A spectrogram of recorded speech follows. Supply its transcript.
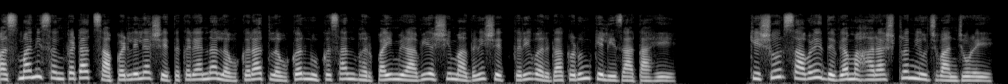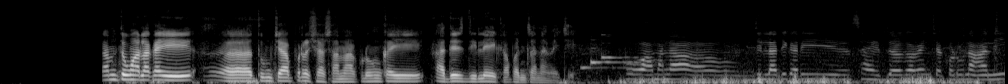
अस्मानी संकटात सापडलेल्या शेतकऱ्यांना लवकरात लवकर नुकसान भरपाई मिळावी अशी मागणी शेतकरी वर्गाकडून केली जात आहे. किशोर सावळे दिव्या महाराष्ट्र न्यूज वांजोळे. मॅडम तुम्हाला काही अ, तुमच्या प्रशासनाकडून काही आदेश दिले आहे का पंचनाम्याचे? हो आम्हाला अ, जिल्हाधिकारी साहेब जळगाव यांच्याकडून आणि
